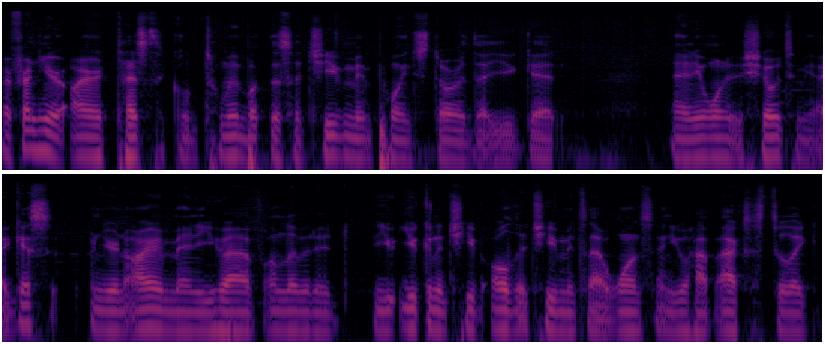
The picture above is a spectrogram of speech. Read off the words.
my friend here, Iron Testicle, told me about this achievement point store that you get and he wanted to show it to me. I guess when you're an Iron Man, you have unlimited. You you can achieve all the achievements at once, and you'll have access to like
